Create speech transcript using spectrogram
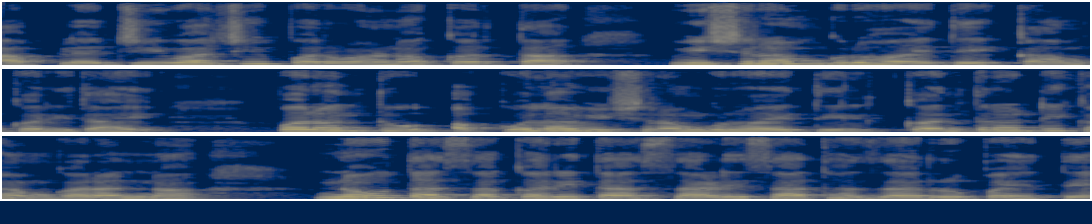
आपल्या जीवाची पर्वा न करता विश्रामगृह येथे काम करीत आहे. परंतु अकोला विश्रामगृह येथील कंत्राटी कामगारांना नऊ तासाकरिता साडेसात हजार रुपये ते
